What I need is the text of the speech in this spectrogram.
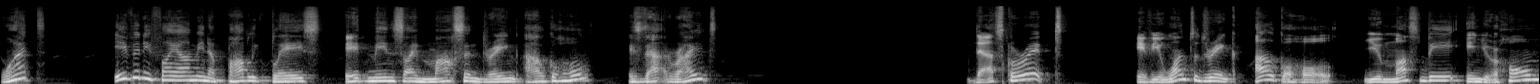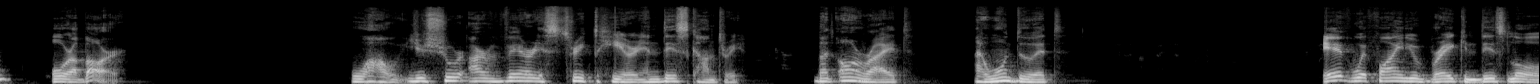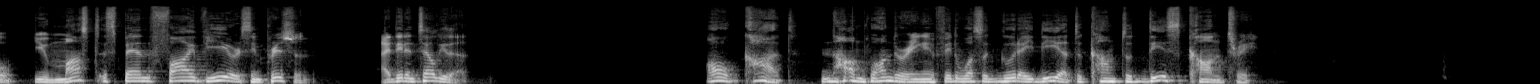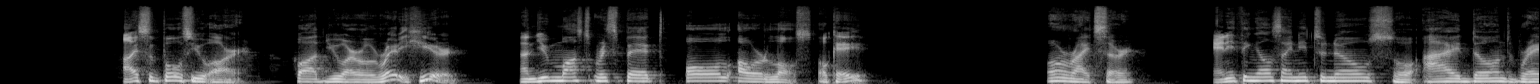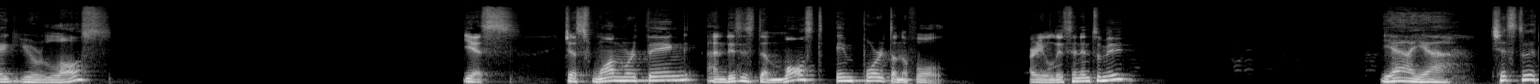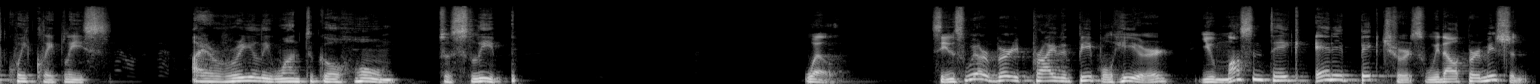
What? Even if I am in a public place, it means I mustn't drink alcohol? Is that right? That's correct. If you want to drink alcohol, you must be in your home or a bar. Wow, you sure are very strict here in this country. But alright, I won't do it. If we find you breaking this law, you must spend five years in prison. I didn't tell you that. Oh god, now I'm wondering if it was a good idea to come to this country. I suppose you are, but you are already here, and you must respect all our laws, okay? Alright, sir. Anything else I need to know so I don't break your laws? Yes, just one more thing, and this is the most important of all. Are you listening to me? Yeah, yeah. Just do it quickly, please. I really want to go home to sleep. Well, since we are very private people here, you mustn't take any pictures without permission.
